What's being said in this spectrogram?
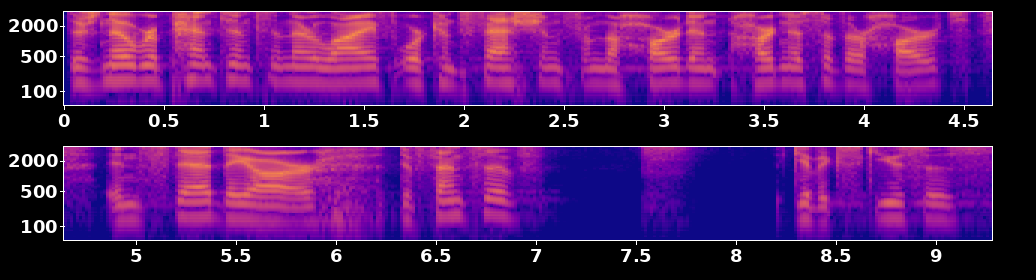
There's no repentance in their life or confession from the harden, hardness of their heart. Instead, they are defensive, they give excuses,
